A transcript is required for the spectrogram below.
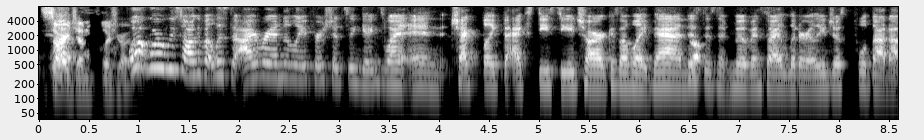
sorry, What- Jenna. Floor is yours. what were we talking about? Listen, I randomly for shits and gigs went and checked like the XDC chart because I'm like, man, this isn't moving. So I literally just pulled that up.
